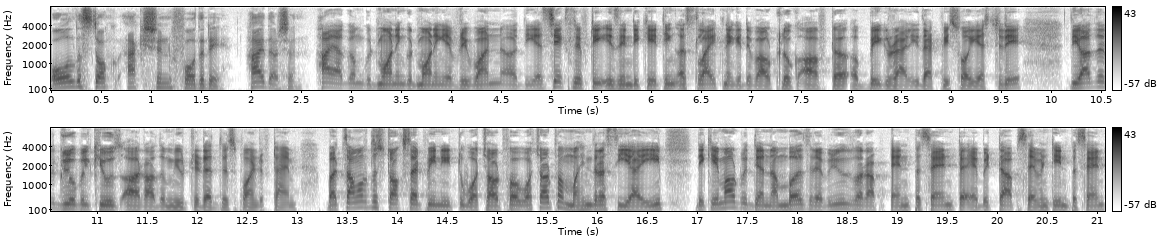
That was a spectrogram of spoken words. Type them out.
all the stock action for the day. Hi, Darshan. Hi, Agam. Good morning. Good morning, everyone. Uh, the SGX Nifty is indicating a slight negative outlook after a big rally that we saw yesterday. The other global cues are rather muted at this point of time. But some of the stocks that we need to watch out for, watch out for Mahindra CIE. They came out with their numbers. Revenues were up 10%, EBITDA up 17%,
